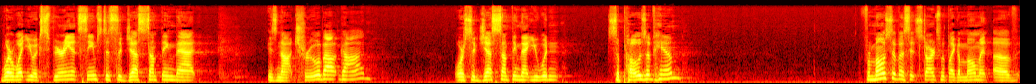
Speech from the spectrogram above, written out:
where what you experience seems to suggest something that is not true about God, or suggests something that you wouldn't suppose of Him? For most of us, it starts with like a moment of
